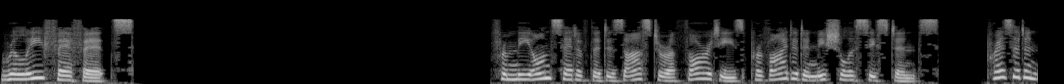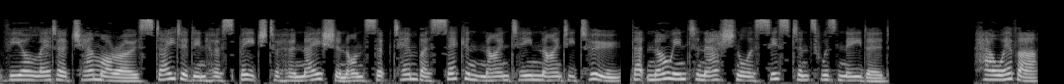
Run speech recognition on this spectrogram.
Relief efforts From the onset of the disaster authorities provided initial assistance. President Violeta Chamorro stated in her speech to her nation on September 2, 1992, that no international assistance was needed. However,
